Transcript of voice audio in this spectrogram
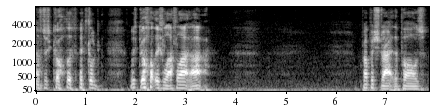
I've just got this little, just got this lass like that. Proper strike the pause.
